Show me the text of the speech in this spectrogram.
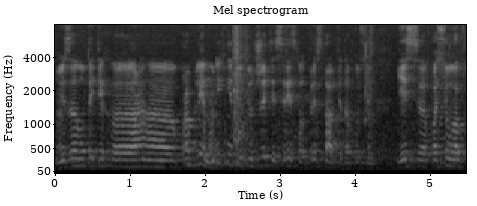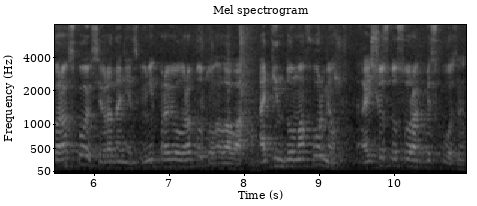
Но из-за вот этих э, э, проблем у них нет в бюджете средств. Вот представьте, допустим, есть э, поселок Боровской в Северодонецке, у них провел работу голова, один дом оформил, а еще 140 бесхозных.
